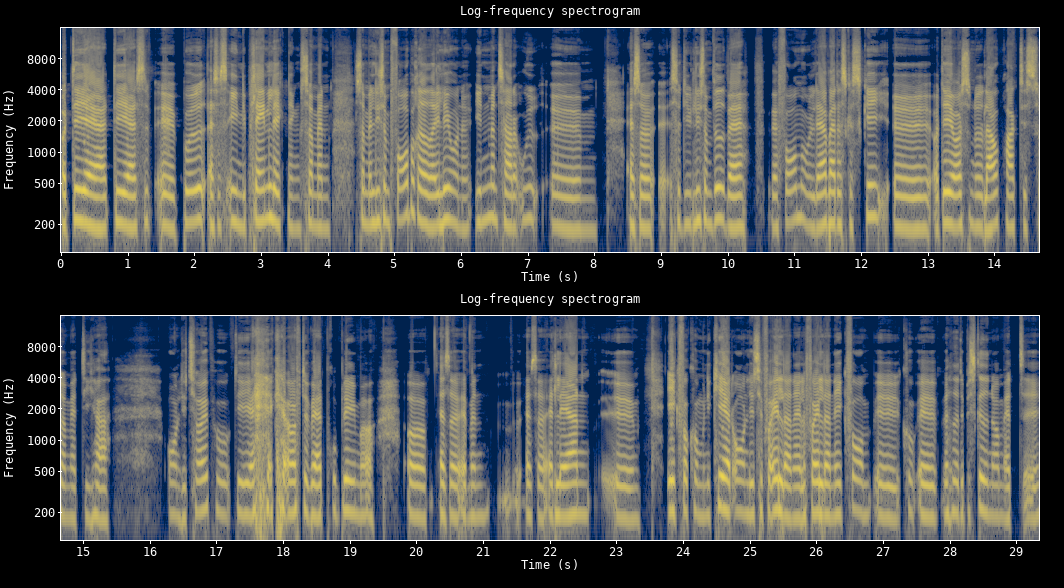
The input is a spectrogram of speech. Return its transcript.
Og det er, det er øh, både altså egentlig planlægning, så man, så man ligesom forbereder eleverne, inden man tager derud, Øh, altså, øh, så de ligesom ved, hvad, hvad formålet er, hvad der skal ske. Øh, og det er også noget lavpraktisk, som at de har ordentligt tøj på. Det er, kan ofte være et problem, og, og altså, at man altså at læreren øh, ikke får kommunikeret ordentligt til forældrene, eller forældrene ikke får øh, øh, hvad hedder det, beskeden om at, øh,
